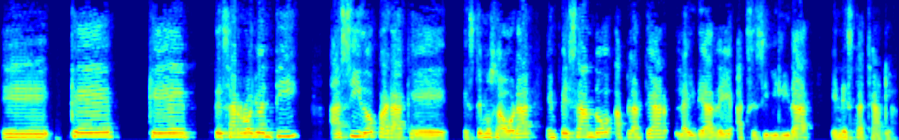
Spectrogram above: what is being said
eh, qué, qué desarrollo en ti ha sido para que estemos ahora empezando a plantear la idea de accesibilidad en esta charla?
